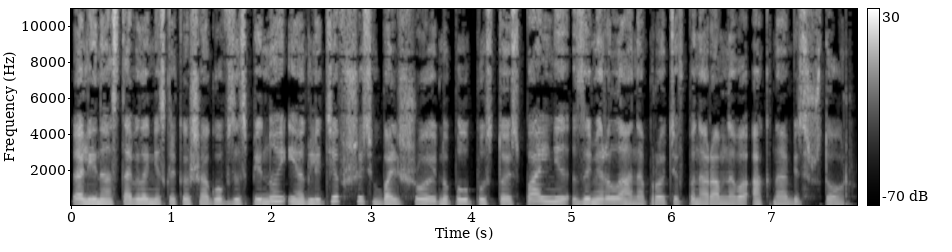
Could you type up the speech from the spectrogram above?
Алина оставила несколько шагов за спиной и, оглядевшись в большой, но полупустой спальне, замерла напротив панорамного окна без штор.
